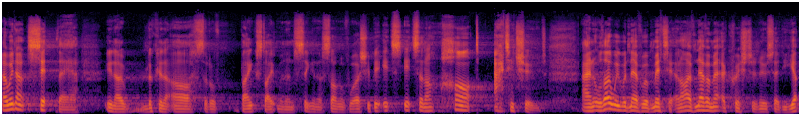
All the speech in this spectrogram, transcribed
Now, we don't sit there, you know, looking at our sort of bank statement and singing a song of worship. It's, it's a heart attitude. And although we would never admit it, and I've never met a Christian who said, Yep,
